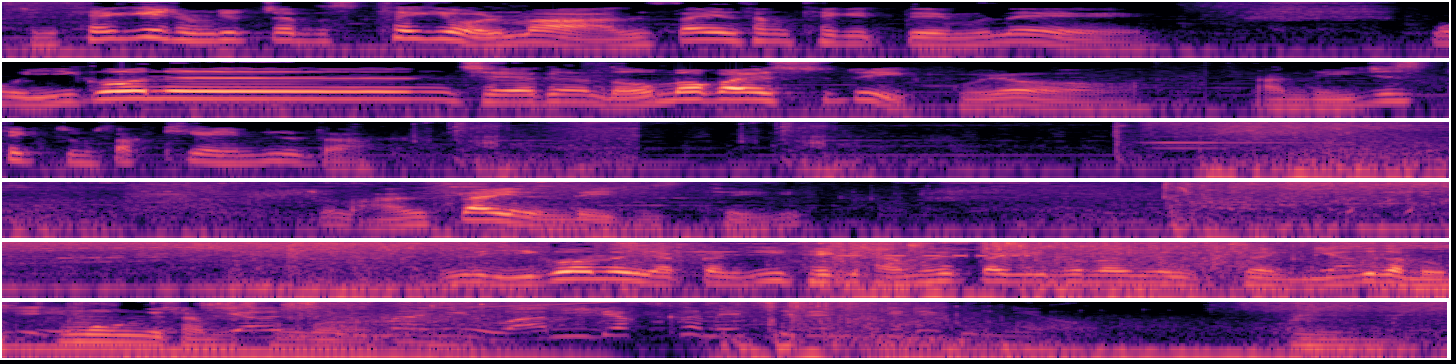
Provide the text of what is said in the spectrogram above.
지금 세개 종교자도 스택이 얼마 안 쌓인 상태이기 때문에 뭐 이거는 제가 그냥 넘어갈 수도 있고요. 아 근데 이즈 스택 좀 쌓기가 힘들다. 좀 안 쌓이는데 이즈 스택이. 근데 이거는 약간 이 덱이 잘못했다기보다는 그냥 역시 높은 먹는 게 잘못한 거라. 연수만이 완벽함의 지름길이군요. 음.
